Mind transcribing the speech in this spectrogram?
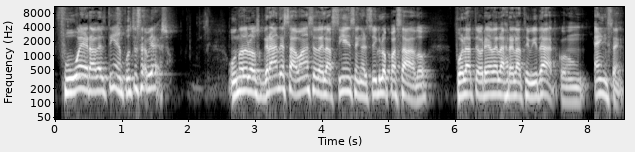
fuera del tiempo. ¿Usted sabía eso? Uno de los grandes avances de la ciencia en el siglo pasado fue la teoría de la relatividad con Einstein,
